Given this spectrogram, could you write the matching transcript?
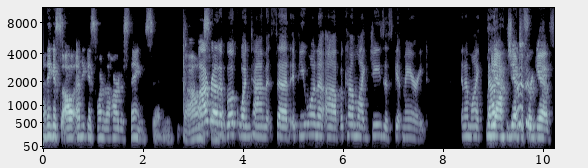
i think it's all i think it's one of the hardest things and, i read a book one time that said if you want to uh, become like jesus get married and I'm like, yeah, you have to forgive.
